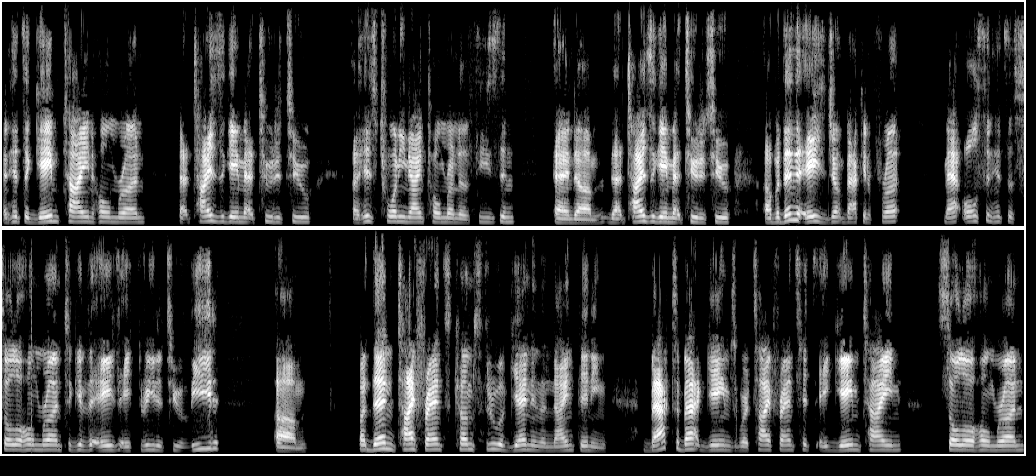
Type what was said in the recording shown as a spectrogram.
and hits a game tying home run that ties the game at two to two. Uh, his 29th home run of the season, and um, that ties the game at two to two. Uh, but then the A's jump back in front. Matt Olson hits a solo home run to give the A's a three to two lead. Um, but then Ty France comes through again in the ninth inning. Back to back games where Ty France hits a game tying solo home run.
